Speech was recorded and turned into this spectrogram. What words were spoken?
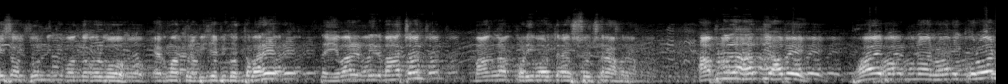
এইসব দুর্নীতি বন্ধ করব। একমাত্র বিজেপি করতে পারে। তাই এবারের নির্বাচন বাংলার পরিবর্তনের সূচনা হবে। আপনারা হাত দিয়ে হবে। ভয় ভাবনা লড়াই করুন।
